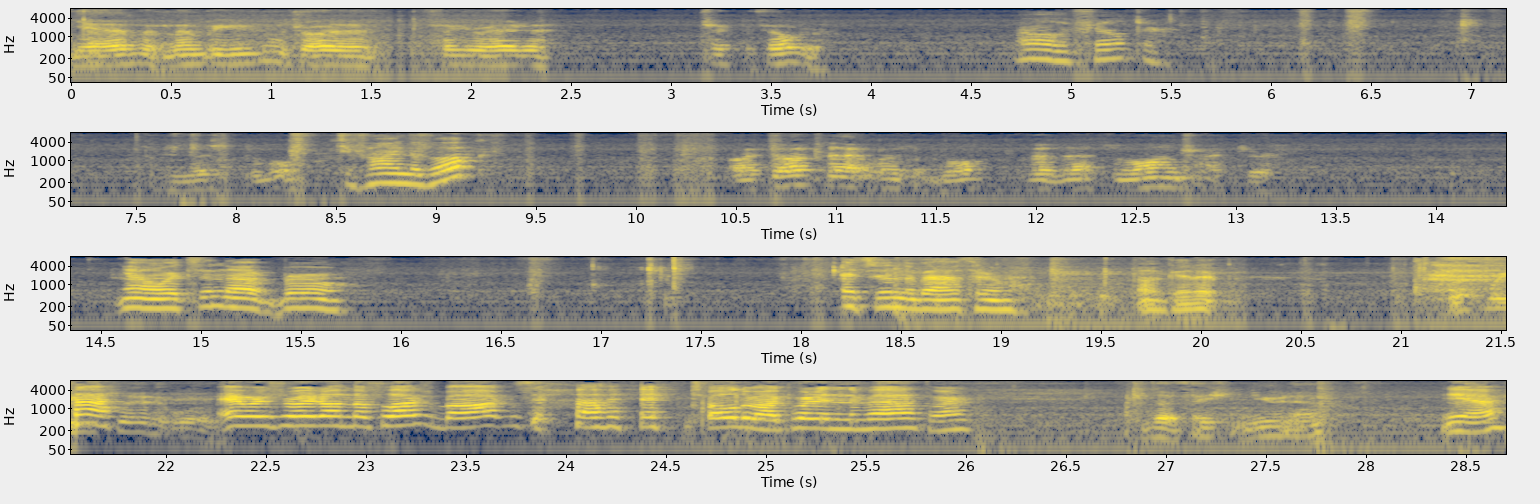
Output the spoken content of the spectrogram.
Yeah, but remember, you're going to try to figure out how to check the filter. Oh, the filter. And this the book. Did you find the book? I thought that was a book, but that's a lawn tractor. No, it's in that room. It's in the bathroom. I'll get it. Said it was. It was right on the flush box. I told him I put it in the bathroom. Is that facing you now? Yeah.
